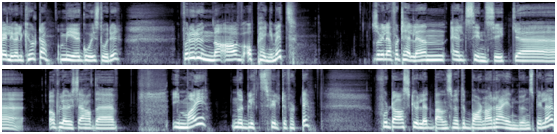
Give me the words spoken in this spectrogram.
veldig, veldig kult, da. Og mye gode historier. For å runde av opphenget mitt, så vil jeg fortelle en helt sinnssyk eh, opplevelse jeg hadde i mai, når Blitz fylte 40. For da skulle et band som heter Barna Regnbuen spille,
